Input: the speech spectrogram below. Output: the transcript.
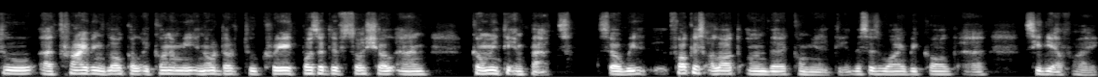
to a thriving local economy in order to create positive social and community impacts. So we focus a lot on the community. This is why we called CDFI.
